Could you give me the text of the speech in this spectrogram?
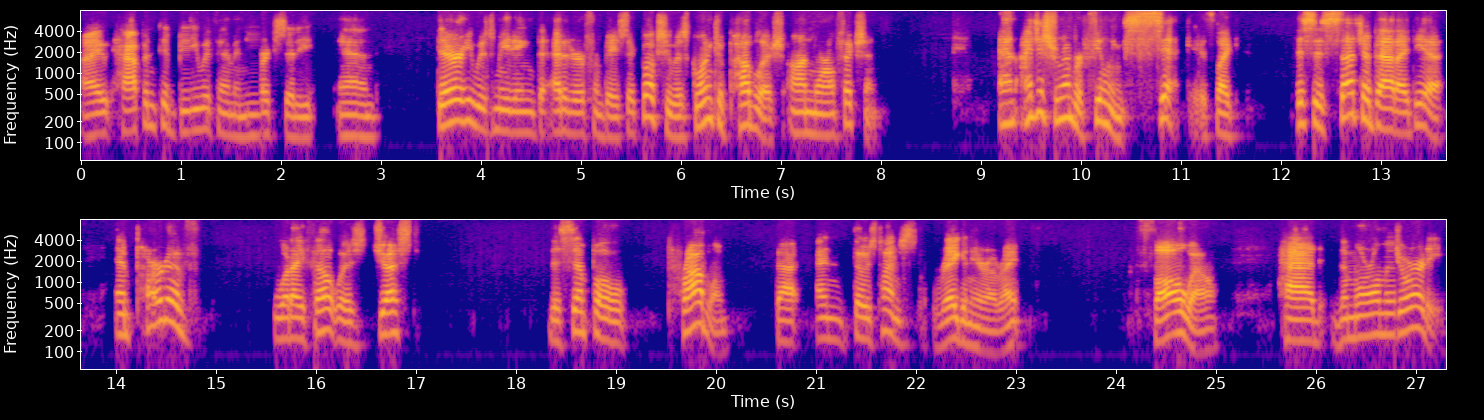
I happened to be with him in New York City, and there he was meeting the editor from Basic Books who was going to publish on moral fiction. And I just remember feeling sick. It's like, this is such a bad idea. And part of what I felt was just the simple problem that, and those times, Reagan era, right? Falwell had the moral majority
